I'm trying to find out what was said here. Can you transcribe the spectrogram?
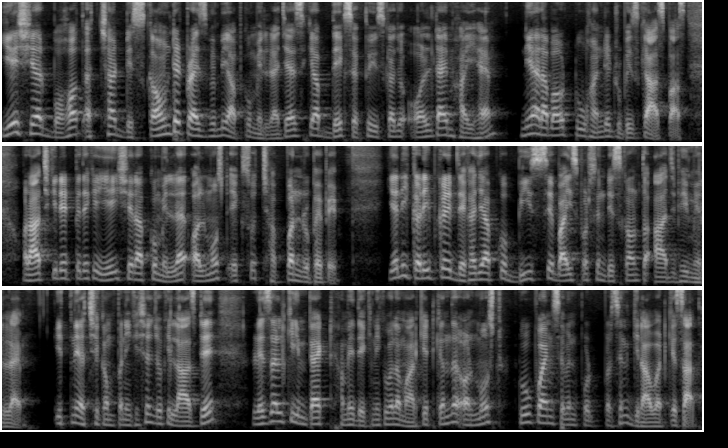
ये शेयर बहुत अच्छा डिस्काउंटेड प्राइस में भी आपको मिल रहा है। जैसे कि आप देख सकते हो इसका जो ऑल टाइम हाई है near about two hundred rupees के आसपास। और आज की डेट पे देखिए यही शेयर आपको मिल रहा है ऑलमोस्ट एक सौ छप्पन रुपये पे। यानी करीब करीब देखा जाए आपको 20 से 22 परसेंट डिस्काउंट तो आज भी मिल रहा है। इतने अच्छे कंपनी के शेयर जो कि लास्ट डे रिज़ल्ट की इंपैक्ट हमें देखने को मिला मार्केट के अंदर almost two point seven four percent गिरावट के साथ।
